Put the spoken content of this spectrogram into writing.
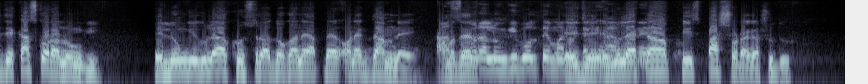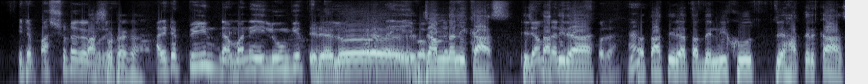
যে কাজ করা লুঙ্গি এই লুঙ্গি গুলা খুচরা দোকানে আপনার অনেক দাম নেয়। আমাদের লুঙ্গি বলতে মানে এই যে এগুলো মানে একটা পিস পাঁচশো টাকা শুধু। এটা পাঁচশো টাকা পাঁচশো করে। টাকা। আর এটা প্রিন্ট না মানে এই লুঙ্গির এটা হলো জামদানি কাজ। তাঁতিরা হ্যাঁ? তাঁতিরা তাদের নিখুঁত যে হাতের কাজ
